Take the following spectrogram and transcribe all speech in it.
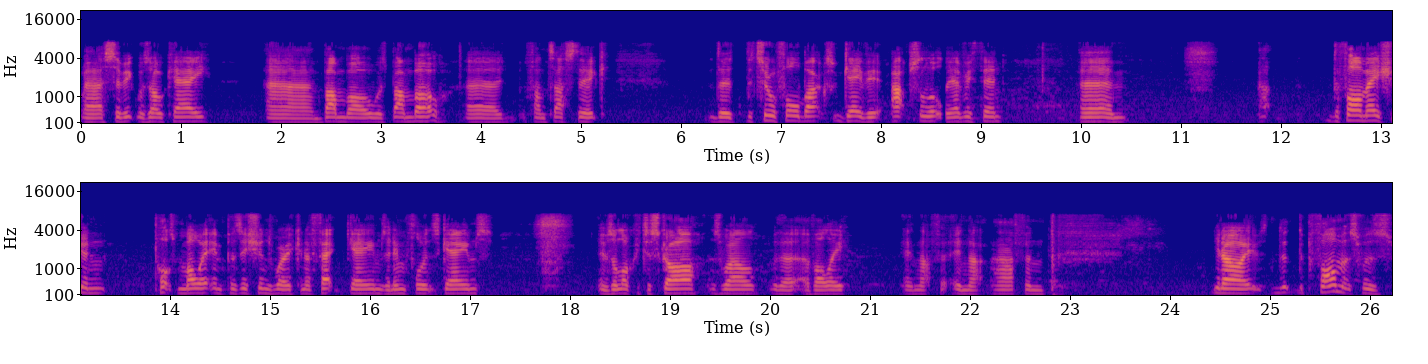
Uh, Sibbick was okay. Um, Bambo was Bambo. Uh, fantastic. The the two fullbacks gave it absolutely everything. Um, the formation puts Mowatt in positions where he can affect games and influence games. He was unlucky to score as well with a, a volley in that in that half, and you know was, the, the, performance was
